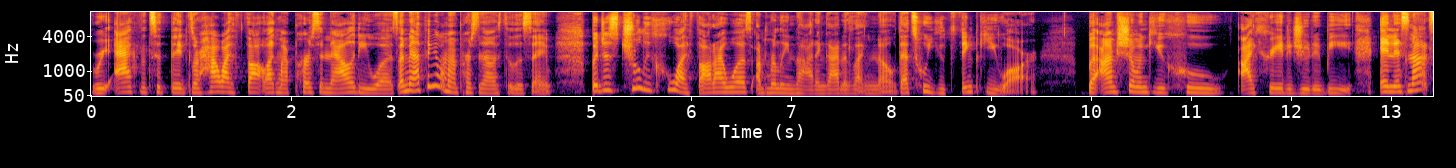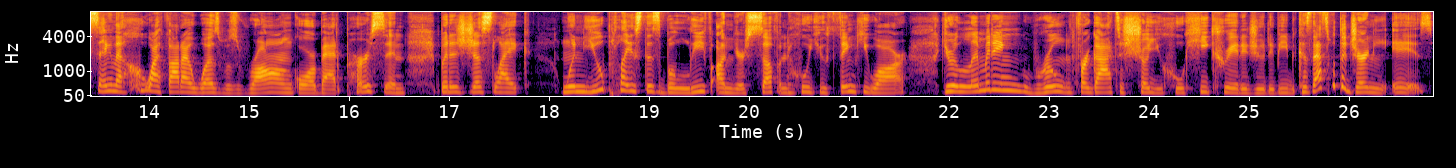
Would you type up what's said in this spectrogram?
reacted to things or how I thought like my personality was. I mean, I think my personality is still the same, but just truly who I thought I was, I'm really not. And God is like, no, that's who you think you are but I'm showing you who I created you to be. And it's not saying that who I thought I was was wrong or a bad person, but it's just like when you place this belief on yourself and who you think you are, you're limiting room for God to show you who He created you to be because that's what the journey is.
